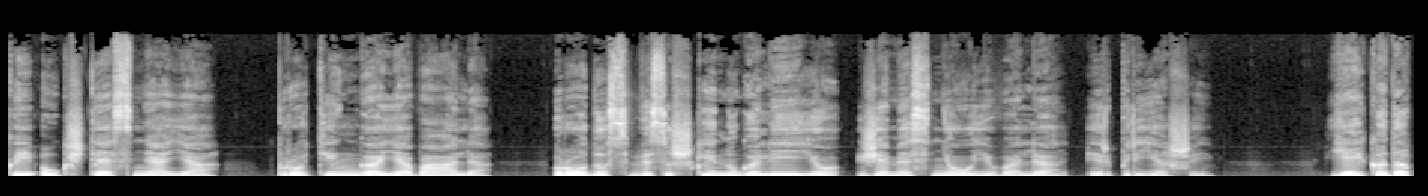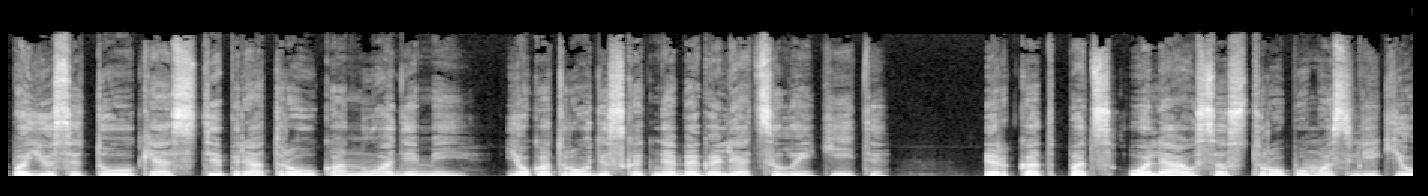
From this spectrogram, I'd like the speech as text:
kai aukštesnėje, protingąją valią, rodos visiškai nugalėjo žemesnioji valia ir priešai. Jei kada pajusi tokią stiprią trauką nuodėmiai, jog atrodys, kad nebegali atsilaikyti ir kad pats uoliausias tropumas lyg jau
